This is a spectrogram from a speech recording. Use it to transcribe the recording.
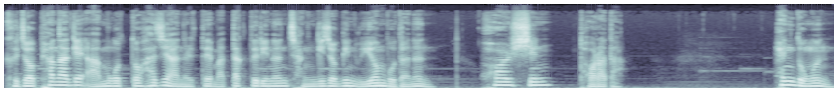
그저 편하게 아무것도 하지 않을 때 맞닥뜨리는 장기적인 위험보다는 훨씬 덜하다. 행동은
